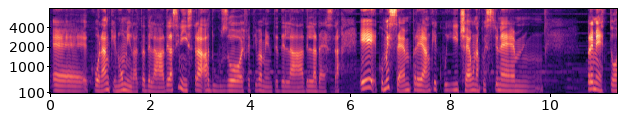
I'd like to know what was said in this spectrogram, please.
eh, con anche nomi in realtà della, della sinistra ad uso effettivamente della, della, destra. E come sempre anche qui c'è una questione... Mh, Premetto,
